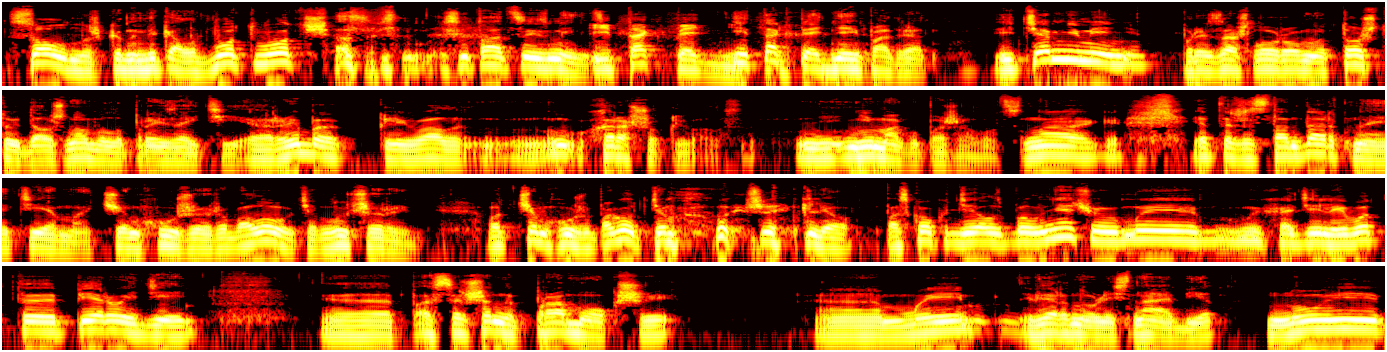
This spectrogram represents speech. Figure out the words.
солнышко намекало, вот-вот сейчас ситуация изменится. И так пять дней. И так пять дней подряд. И тем не менее, произошло ровно то, что и должно было произойти. Рыба клевала, ну, хорошо клевала. Не, не могу пожаловаться. Но это же стандартная тема. Чем хуже рыболову, тем лучше рыбе. Вот чем хуже погода, тем лучше клев. Поскольку делать было нечего, мы, мы ходили. И вот э, первый день, э, совершенно промокшие, э, мы вернулись на обед. Ну и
